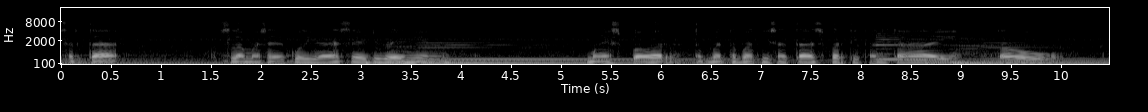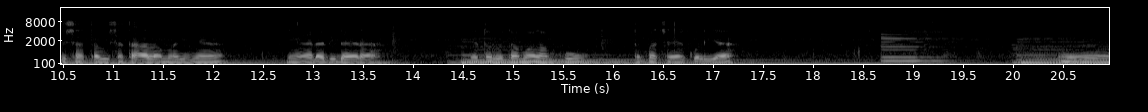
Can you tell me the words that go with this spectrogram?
Serta selama saya kuliah saya juga ingin mengeksplor tempat-tempat wisata seperti pantai atau wisata-wisata alam lainnya yang ada di daerah ya terutama Lampung tempat saya kuliah uh,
